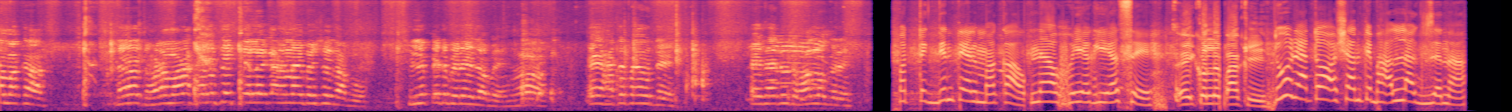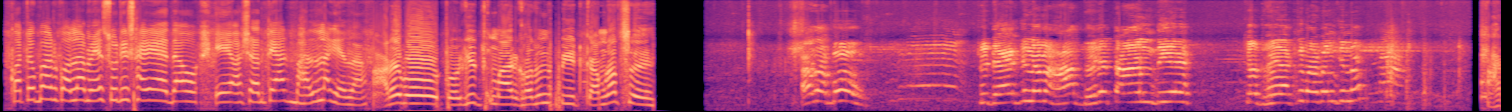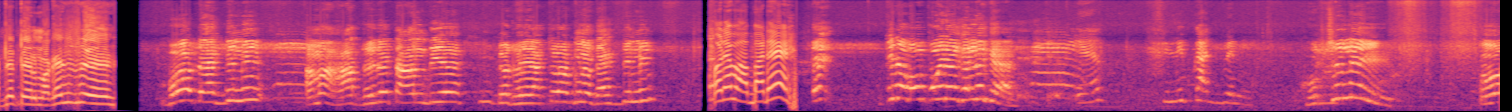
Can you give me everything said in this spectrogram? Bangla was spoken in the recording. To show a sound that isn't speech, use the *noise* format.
এই তেল মাখাও। না হয়ে গিয়েছে। এই করলে পাখি। দূর এত অশান্তি ভালো লাগছে না। কতবার কলাম এ ছুটি ছাড়িয়ে দাও এই অশান্তি আর ভালো লাগে না। আরে বউ তোর কি মায়ের খাওয়ার পিঠ কামড়াচ্ছে? আরে বউ তুই দেখ দিন আমার হাত ধরে টান দিয়ে কেউ ধরে রাখতে পারবেন কিনা? হাতে তেল মাখাইছে। বউ দেখ দিনই আমার হাত ধরে টান দিয়ে কেউ ধরে রাখতে পারবে কিনা দেখ দিনই ওরে বাবা রে! এই কিনা বউ পড়ে গেলি কেন স্লিপ কাটবে না। খুব খুঁজছিলি ও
